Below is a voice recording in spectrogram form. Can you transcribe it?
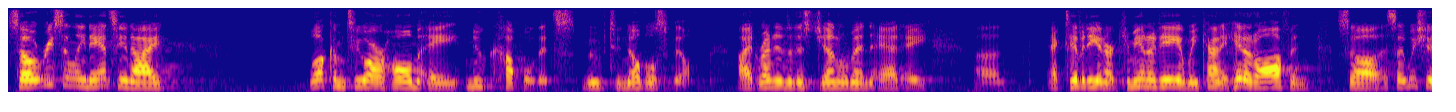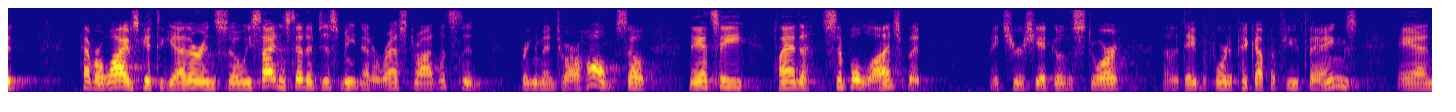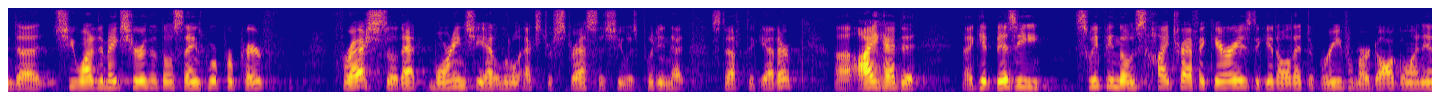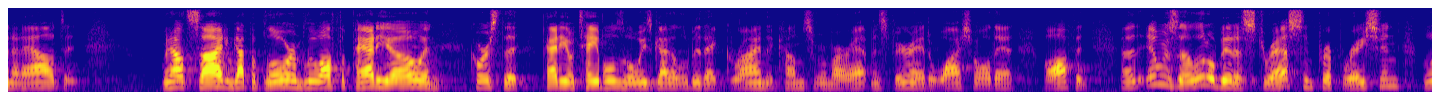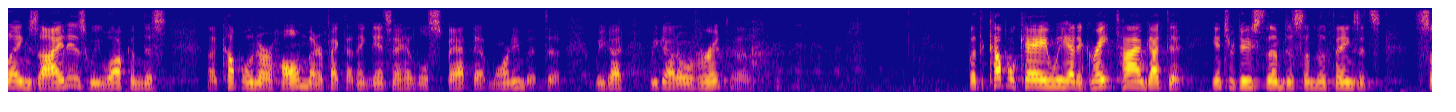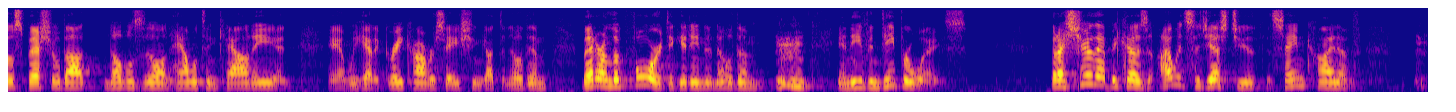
So recently, Nancy and I welcomed to our home a new couple that's moved to Noblesville. I had run into this gentleman at a uh, activity in our community, and we kind of hit it off, and so I said we should have our wives get together. And so we decided instead of just meeting at a restaurant, let's then bring them into our home. So Nancy planned a simple lunch, but made sure she had to go to the store uh, the day before to pick up a few things. And uh, she wanted to make sure that those things were prepared f- fresh. So that morning she had a little extra stress as she was putting that stuff together. Uh, I had to uh, get busy sweeping those high traffic areas to get all that debris from our dog going in and out. And went outside and got the blower and blew off the patio. And course, the patio tables always got a little bit of that grime that comes from our atmosphere. I had to wash all that off. And uh, it was a little bit of stress and preparation, a little anxiety as we welcomed this uh, couple into our home. Matter of fact, I think Nancy and I had a little spat that morning, but uh, we got we got over it. Uh, but the couple came. We had a great time. Got to introduce them to some of the things that's so special about Noblesville and Hamilton County, and and we had a great conversation, got to know them better, and look forward to getting to know them in even deeper ways. But I share that because I would suggest to you that the same kind of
